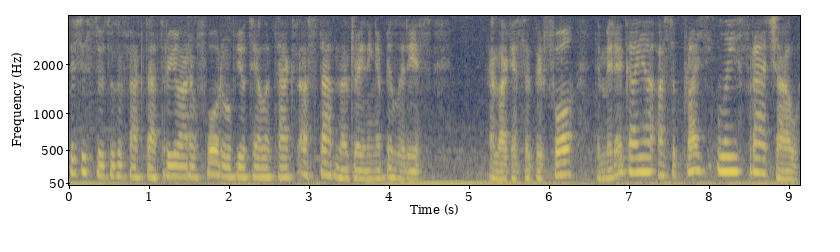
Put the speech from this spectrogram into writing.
This is due to the fact that 3 out of 4 of your tail attacks are stamina draining abilities. And like I said before, the Miragaia are surprisingly fragile,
